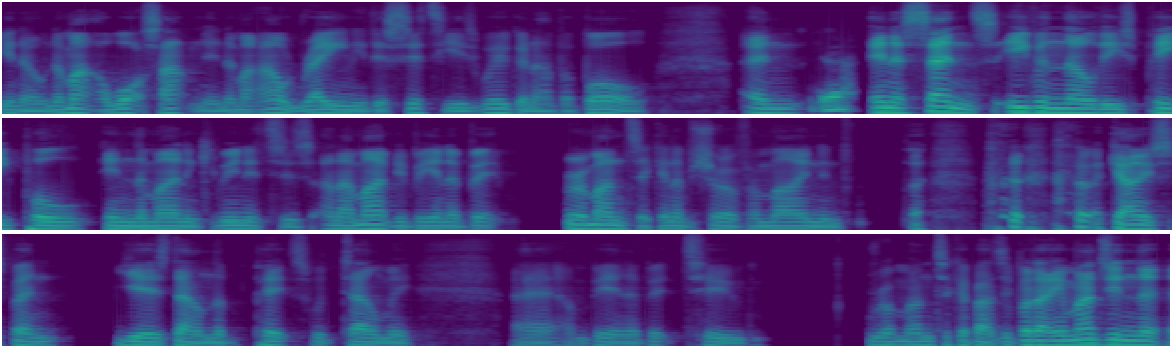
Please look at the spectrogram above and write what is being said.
you know, no matter what's happening, no matter how rainy the city is, we're going to have a ball. And yeah. in a sense, even though these people in the mining communities, and I might be being a bit romantic, and I'm sure if a mining a guy who spent years down the pits would tell me uh, I'm being a bit too romantic about it, but I imagine that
